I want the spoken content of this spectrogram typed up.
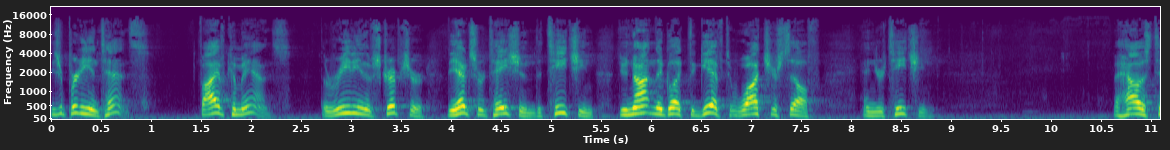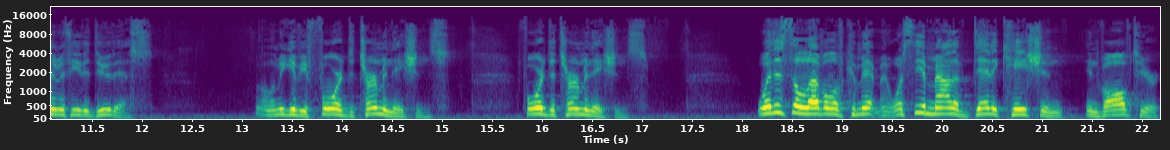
These are pretty intense. Five commands the reading of Scripture, the exhortation, the teaching. Do not neglect the gift. Watch yourself and your teaching. But how is Timothy to do this? Well, let me give you four determinations four determinations. What is the level of commitment? What's the amount of dedication involved here?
